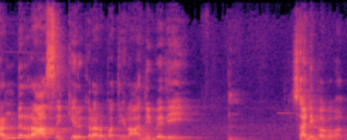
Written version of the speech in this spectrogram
ரெண்டு ராசிக்கு இருக்கிறாரு பார்த்தீங்களா? அதிபதி சனி பகவான்.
